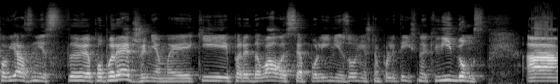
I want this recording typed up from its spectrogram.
пов'язані з попередженням попередженнями, які передавалися по лінії зовнішньополітичних відомств а,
